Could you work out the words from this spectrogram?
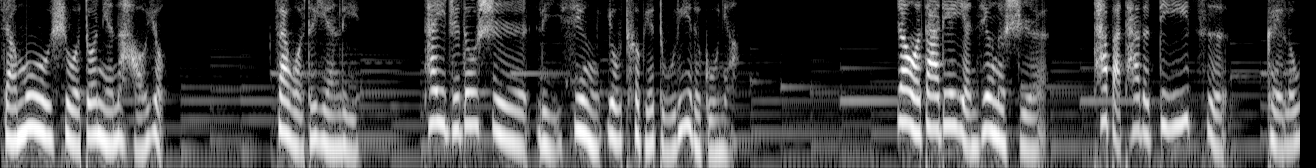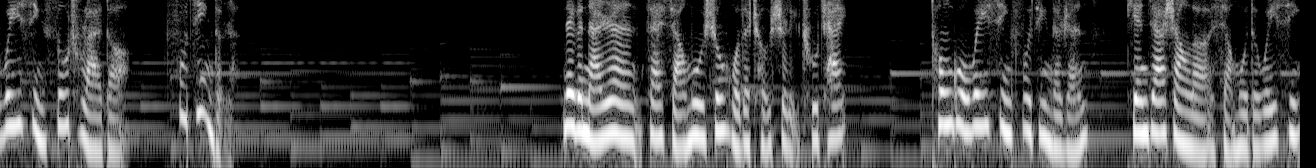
小木是我多年的好友，在我的眼里，她一直都是理性又特别独立的姑娘。让我大跌眼镜的是，她把她的第一次给了微信搜出来的附近的人。那个男人在小木生活的城市里出差，通过微信附近的人添加上了小木的微信。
